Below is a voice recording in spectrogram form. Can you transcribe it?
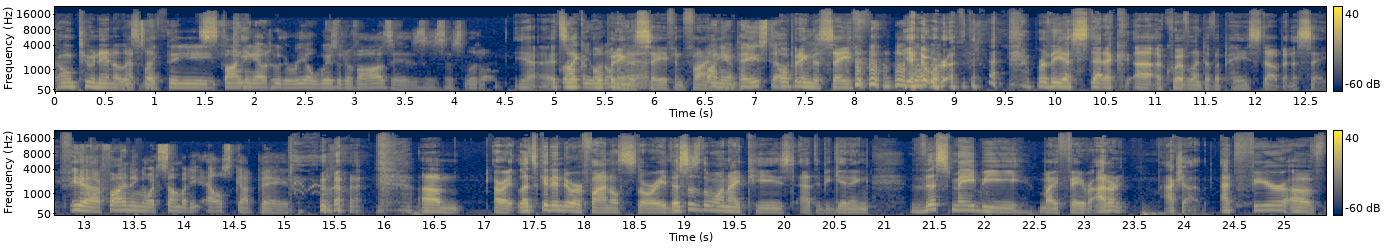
don't tune in, Elizabeth. that's like the Just finding keep- out who the real Wizard of Oz is. Is this little Yeah, it's like opening the safe and finding, finding a pay stub. Opening the safe. yeah, we're we're the aesthetic uh, equivalent of a pay stub in a safe. Yeah, finding what somebody else got paid. Um, all right, let's get into our final story. This is the one I teased at the beginning. This may be my favorite. I don't actually, at fear of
